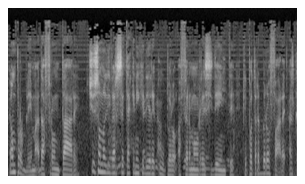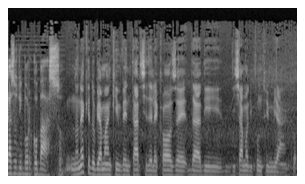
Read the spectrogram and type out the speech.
è un problema da affrontare. Ci sono diverse tecniche di recupero, afferma un residente, che potrebbero fare al caso di Borgobasso. Non è che dobbiamo anche inventarci delle cose da, di, diciamo, di punto in bianco.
